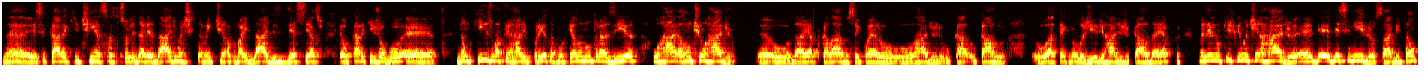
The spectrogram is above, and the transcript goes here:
né? Esse cara que tinha essa solidariedade, mas que também tinha vaidades e excessos. É o cara que jogou, é, não quis uma Ferrari preta porque ela não trazia o ela não tinha um rádio. É, o, da época lá, não sei qual era o, o rádio, o, o carro, o, a tecnologia de rádio de carro da época, mas ele não quis porque não tinha rádio, é, de, é desse nível, sabe? Então,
